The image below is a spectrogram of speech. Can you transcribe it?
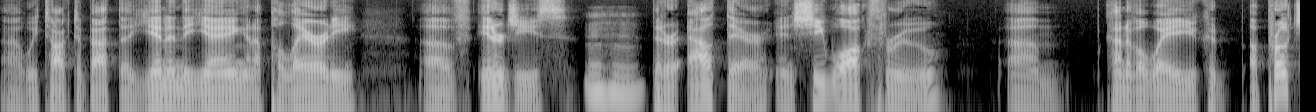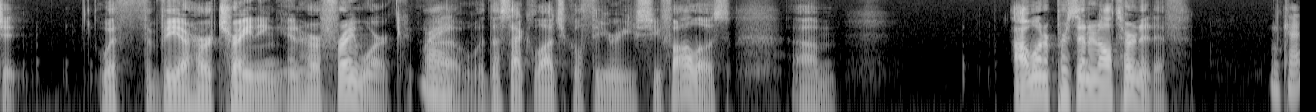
uh, we talked about the yin and the yang and a polarity of energies that are out there. And she walked through um, kind of a way you could approach it with via her training and her framework uh, Right. with the psychological theory she follows. Um, I want to present an alternative Okay.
